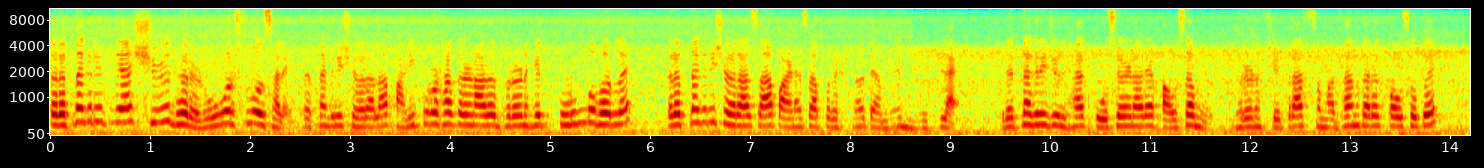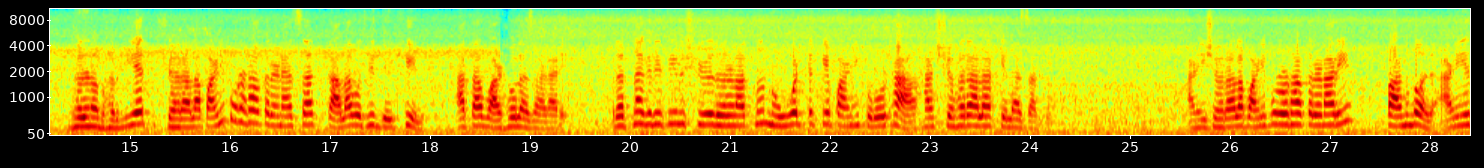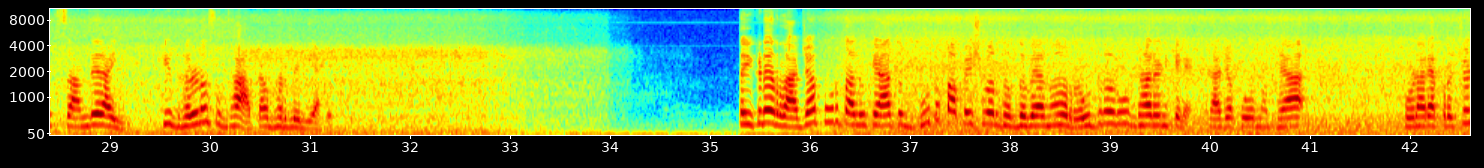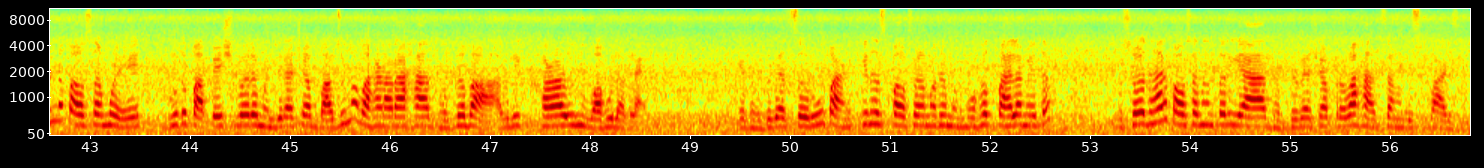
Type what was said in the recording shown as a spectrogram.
तर रत्नागिरीतल्या शिळ धरण ओव्हरफ्लो झालंय. रत्नागिरी शहराला पाणी पुरवठा करणारं धरण हे तुडुंब भरलंय. रत्नागिरी शहराचा पाण्याचा प्रश्न त्यामुळे मिटलाय. रत्नागिरी जिल्ह्यात कोसळणाऱ्या पावसामुळे धरण क्षेत्रात समाधानकारक पाऊस होतोय. धरणं भरली आहेत शहराला पाणी पुरवठा करण्याचा कालावधी देखील आता वाढवला जाणार आहे. रत्नागिरीतील शीळ धरणातनं नव्वद टक्के पाणी पुरवठा हा शहराला केला जातो. आणि शहराला पाणी पुरवठा करणारी पानवल आणि चांदेराई ही धरणं सुद्धा आता भरलेली आहेत. तर इकडे राजापूर तालुक्यात भूतपापेश्वर धबधब्यानं रौद्र रूप धारण केलंय. राजापूरमधल्या होणाऱ्या प्रचंड पावसामुळे भूतपापेश्वर मंदिराच्या बाजूनं वाहणारा हा धबधबा अगदी खळाळून वाहू लागलाय. या धबधब्याचं रूप आणखीनच पावसाळ्यामध्ये मनमोहक पाहायला मिळतं. मुसळधार पावसानंतर या धबधब्याच्या प्रवाहात चांगलीच वाढ झाली.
